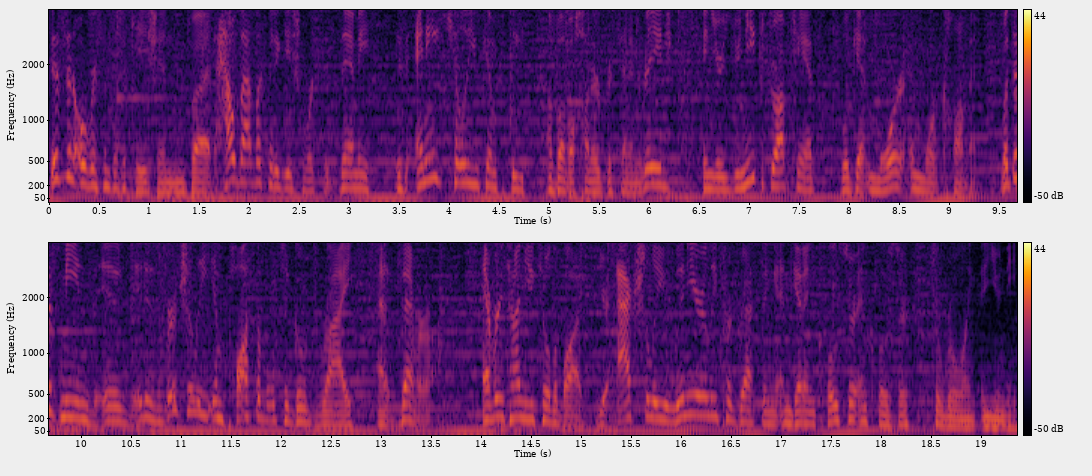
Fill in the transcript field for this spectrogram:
This is an oversimplification, but how bad luck mitigation works at Zammy is any kill you complete above 100% in rage, and your unique drop chance will get more and more common. What this means is it is virtually impossible to go dry at Zamorak. Every time you kill the boss, you're actually linearly progressing and getting closer and closer to rolling a unique.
